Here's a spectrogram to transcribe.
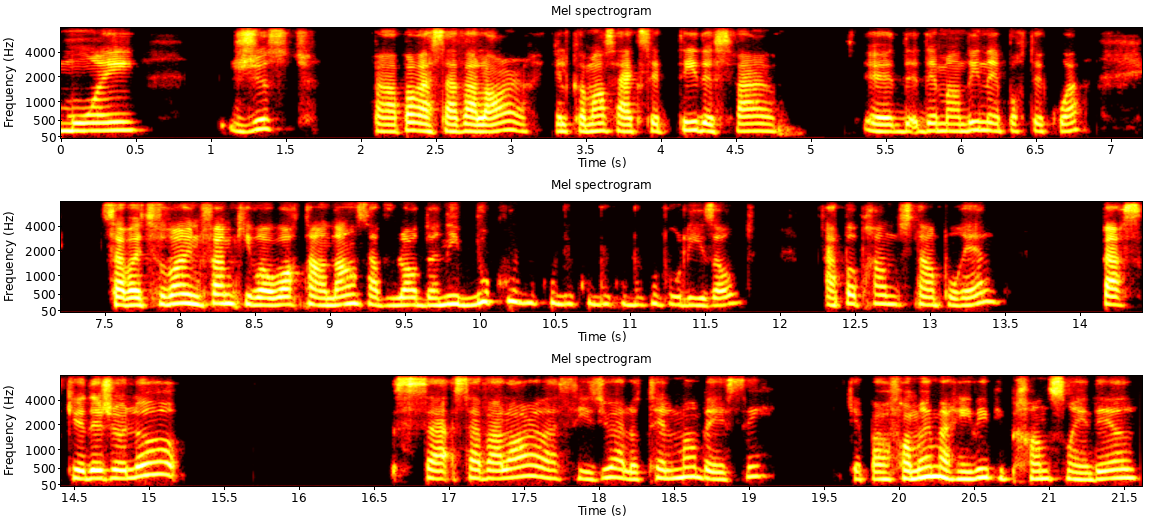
moins juste par rapport à sa valeur, elle commence à accepter de se faire euh, de demander n'importe quoi. Ça va être souvent une femme qui va avoir tendance à vouloir donner beaucoup, beaucoup, beaucoup, beaucoup, beaucoup pour les autres, à ne pas prendre du temps pour elle, parce que déjà là, sa, sa valeur à ses yeux, elle a tellement baissé peut parfois même arriver puis prendre soin d'elle,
